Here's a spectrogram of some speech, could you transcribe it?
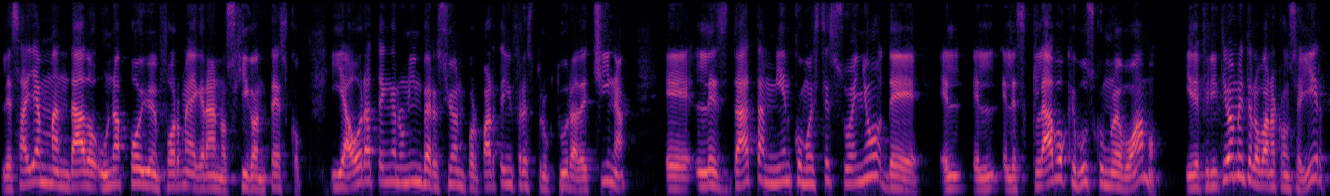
les haya mandado un apoyo en forma de granos gigantesco y ahora tengan una inversión por parte de infraestructura de China, eh, les da también como este sueño de el, el, el esclavo que busca un nuevo amo. Y definitivamente lo van a conseguir,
